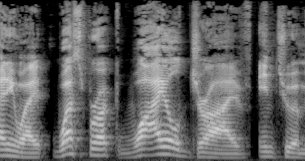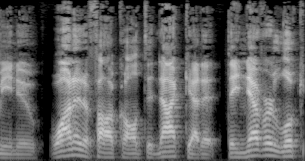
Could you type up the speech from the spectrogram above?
Anyway, Westbrook, wild drive into Aminu, wanted a foul call, did not get it. They never look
